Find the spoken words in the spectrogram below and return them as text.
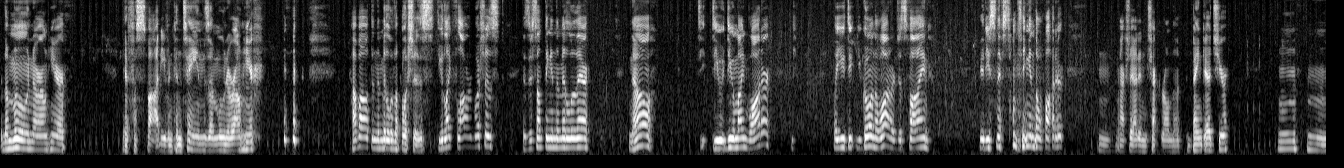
the moon around here. If a spot even contains a moon around here. How about in the middle of the bushes? Do you like flower bushes? Is there something in the middle of there? No? Do, do you do you mind water? Well, you do, you go in the water just fine. Did you sniff something in the water? Hmm, actually, I didn't check around the bank edge here. Hmm, hmm.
